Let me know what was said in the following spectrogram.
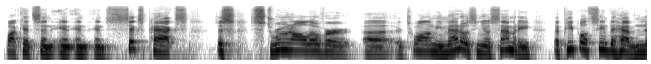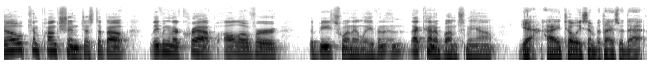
buckets and, and, and, and six packs just strewn all over uh, Tuolumne Meadows in Yosemite, but people seem to have no compunction just about leaving their crap all over the beach when they leave. And, and that kind of bumps me out. Yeah, I totally sympathize with that.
